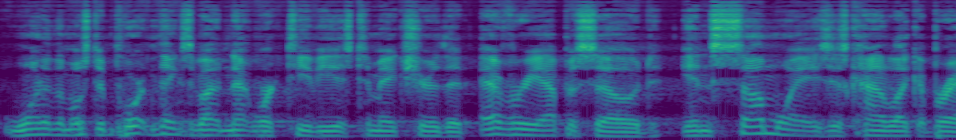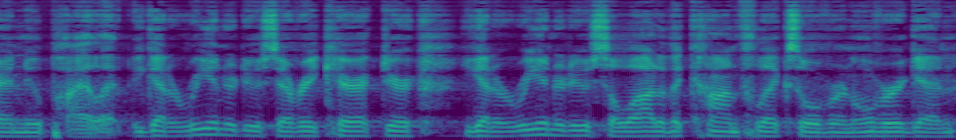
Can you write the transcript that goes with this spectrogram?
one of the most important things about network TV is to make sure that every episode, in some ways, is kind of like a brand new pilot. You got to reintroduce every character. You got to reintroduce a lot of the conflicts over and over again.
